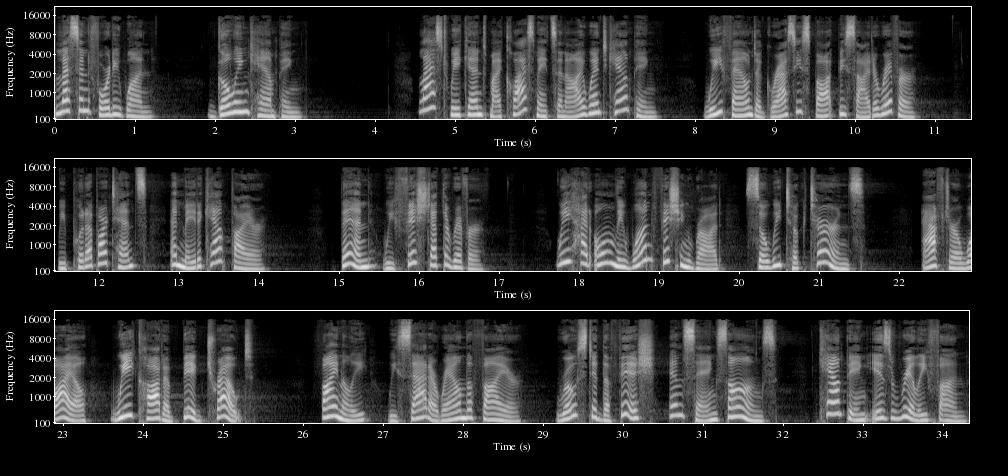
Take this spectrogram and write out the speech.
Lesson 41 Going Camping. Last weekend, my classmates and I went camping. We found a grassy spot beside a river. We put up our tents and made a campfire. Then we fished at the river. We had only one fishing rod, so we took turns. After a while, we caught a big trout. Finally, we sat around the fire, roasted the fish, and sang songs. Camping is really fun.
